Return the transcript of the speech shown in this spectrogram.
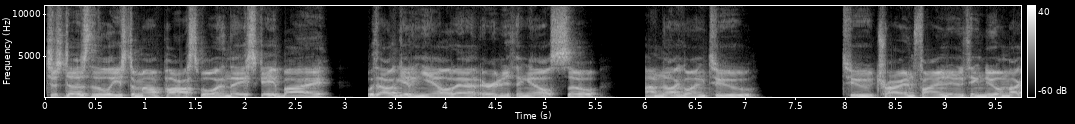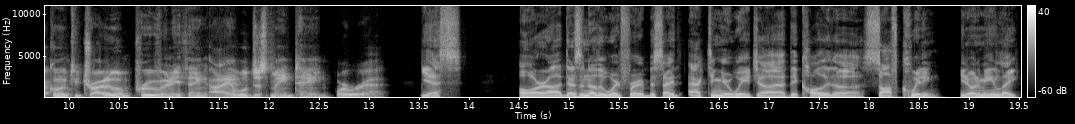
just does the least amount possible and they skate by without getting yelled at or anything else. So I'm not going to to try and find anything new. I'm not going to try to improve anything. I will just maintain where we're at. Yes. Or uh, there's another word for it besides acting your wage. Uh, they call it uh, soft quitting. You know what I mean? Like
